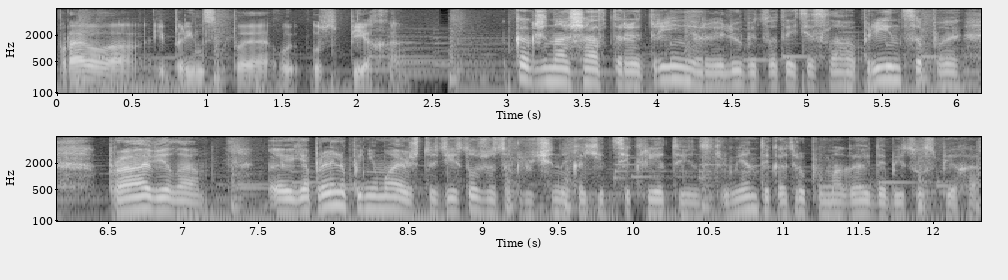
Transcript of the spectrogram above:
Правила и принципы успеха. Как же наши авторы тренеры любят вот эти слова принципы, правила. Э, я правильно понимаю, что здесь тоже заключены какие-то секреты и инструменты, которые помогают добиться успеха?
